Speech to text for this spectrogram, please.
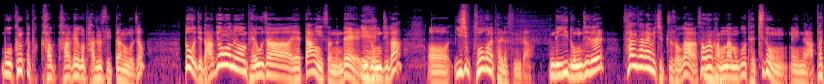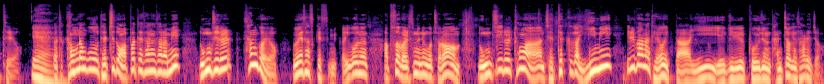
뭐 그렇게 가, 가격을 받을 수 있다는 거죠. 또 이제 나경원 의원 배우자의 땅이 있었는데 예. 이 농지가 어 29억 원에 팔렸습니다. 근데 이 농지를 산 사람의 집 주소가 서울 강남구 대치동에 있는 아파트예요. 예. 그러니까 강남구 대치동 아파트에 사는 사람이 농지를 산 거예요. 왜 샀겠습니까? 이거는 앞서 말씀드린 것처럼 농지를 통한 재테크가 이미 일반화되어 있다. 이 얘기를 보여주는 단적인 사례죠.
